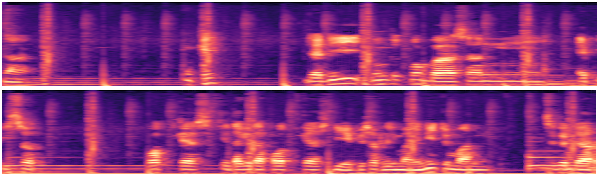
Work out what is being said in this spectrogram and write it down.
nah oke okay. jadi untuk pembahasan episode podcast kita kita podcast di episode 5 ini cuman sekedar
